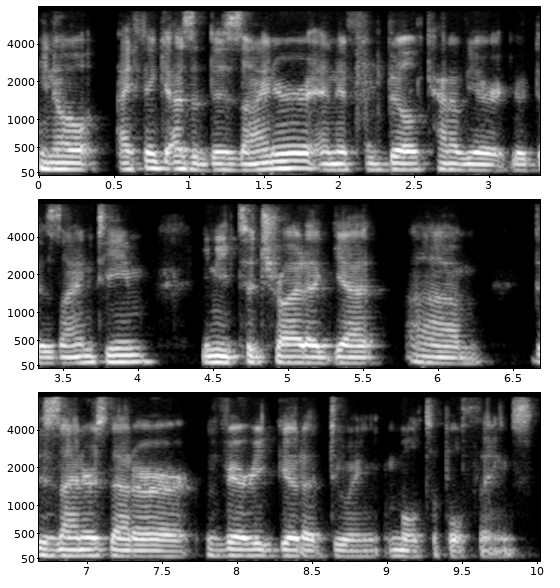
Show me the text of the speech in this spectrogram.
you know i think as a designer and if you build kind of your, your design team you need to try to get um, designers that are very good at doing multiple things.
